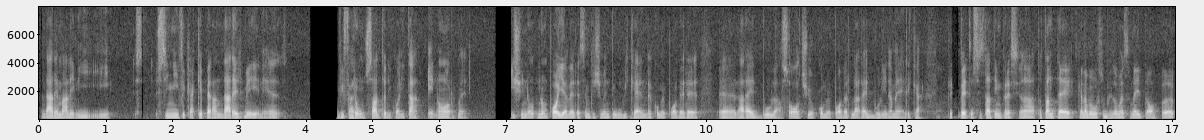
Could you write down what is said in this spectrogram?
andare male lì significa che per andare bene devi fare un salto di qualità enorme non, non, puoi avere semplicemente un weekend come può avere eh, la Red Bull a Sochi o come può avere la Red Bull in America. Ripeto, sono stato impressionato, tant'è che l'avevo subito messo nei top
